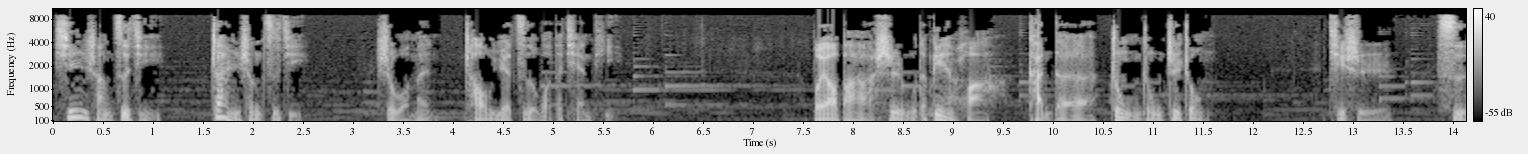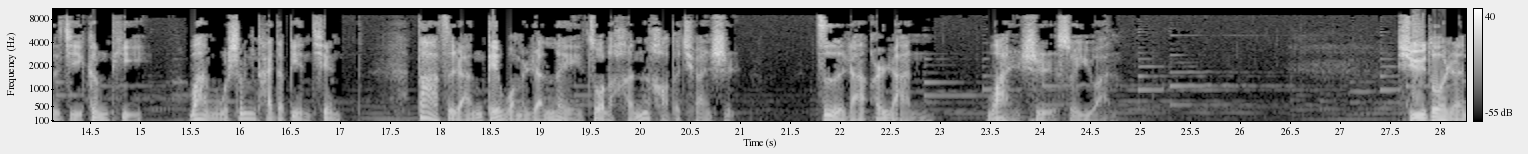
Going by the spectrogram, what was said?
欣赏自己，战胜自己，是我们超越自我的前提。不要把事物的变化看得重中之重。其实，四季更替、万物生态的变迁，大自然给我们人类做了很好的诠释。自然而然，万事随缘。许多人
